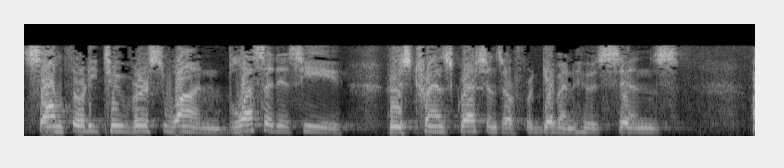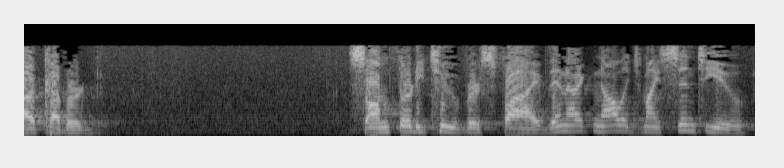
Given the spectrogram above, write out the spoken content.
Psalm 32 verse 1, Blessed is he whose transgressions are forgiven, whose sins are covered. Psalm 32 verse 5, Then I acknowledged my sin to you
